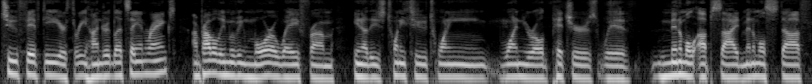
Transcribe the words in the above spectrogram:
250 or 300, let's say in ranks, I'm probably moving more away from you know these 22, 21 year old pitchers with minimal upside, minimal stuff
